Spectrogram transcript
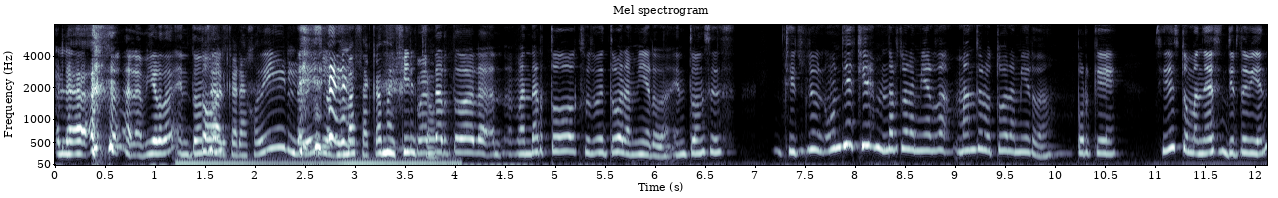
la, a la mierda. Entonces, Todo al carajo, dilo, dilo, nomás acá hay filtro. mandar, todo a la- mandar todo, absolutamente todo a la mierda. Entonces, si tú un día quieres mandar toda la mierda, mándalo toda la mierda. Porque si es tu manera de sentirte bien,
